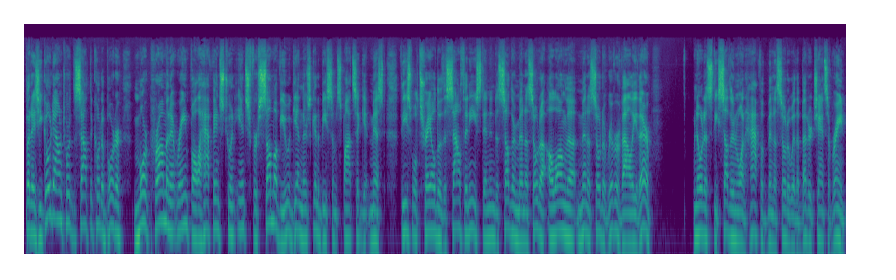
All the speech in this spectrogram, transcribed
But as you go down toward the South Dakota border, more prominent rainfall, a half inch to an inch for some of you. Again, there's going to be some spots that get missed. These will trail to the south and east and into southern Minnesota along the Minnesota River Valley there. Notice the southern one half of Minnesota with a better chance of rain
